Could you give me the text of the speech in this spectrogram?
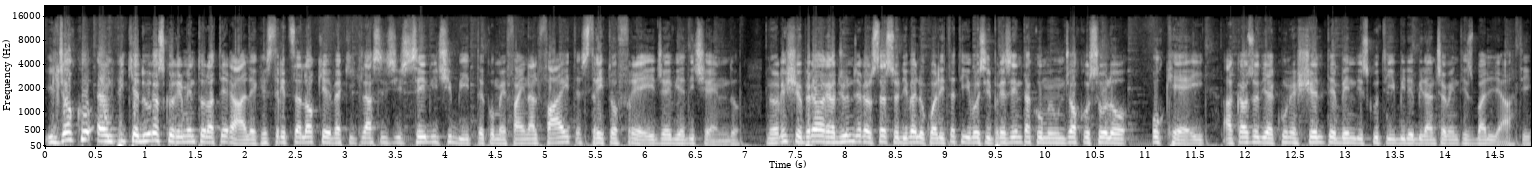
Il gioco è un picchiaduro a scorrimento laterale che strizza l'occhio ai vecchi classici 16 bit come Final Fight, Street of Rage e via dicendo. Non riesce però a raggiungere lo stesso livello qualitativo e si presenta come un gioco solo ok, a causa di alcune scelte ben discutibili e bilanciamenti sbagliati.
